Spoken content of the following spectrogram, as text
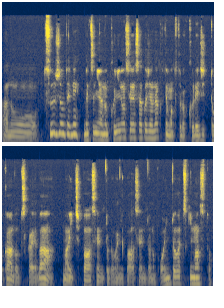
あの通常でね、別にあの国の政策じゃなくても、例えばクレジットカードを使えば、まあ1%とか2%のポイントがつきますと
